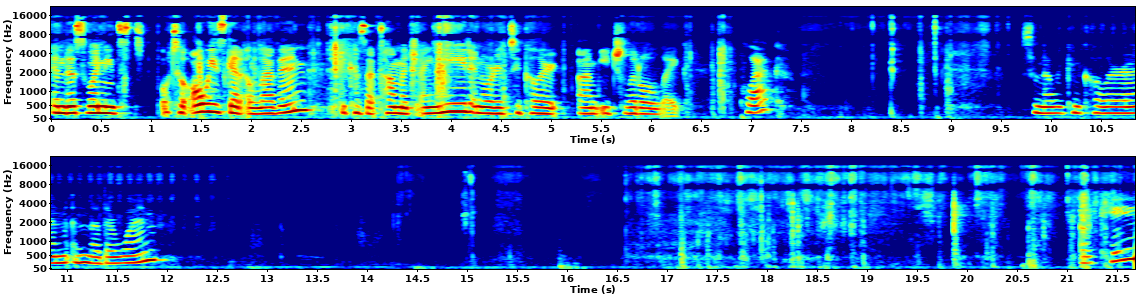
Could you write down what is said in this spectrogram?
And this one needs to always get 11 because that's how much I need in order to color um, each little like plaque. So now we can color in another one. Okay,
